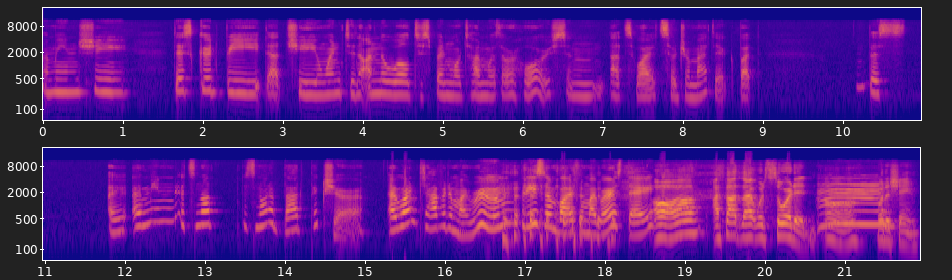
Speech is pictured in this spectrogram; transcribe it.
I mean, she. This could be that she went to the underworld to spend more time with her horse, and that's why it's so dramatic. But this, I I mean, it's not it's not a bad picture. I won't have it in my room. Please don't buy it for my birthday. Aw, I thought that was sorted. Aw, mm. what a shame.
